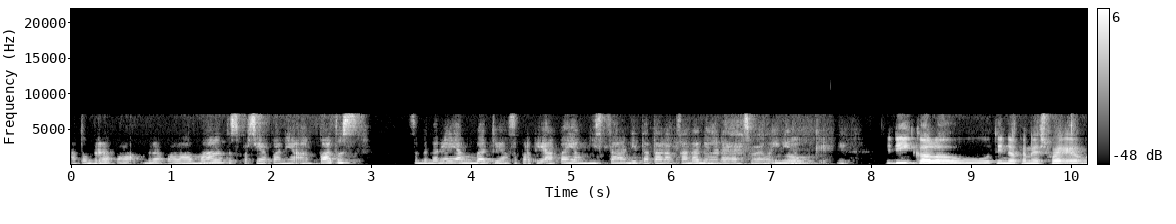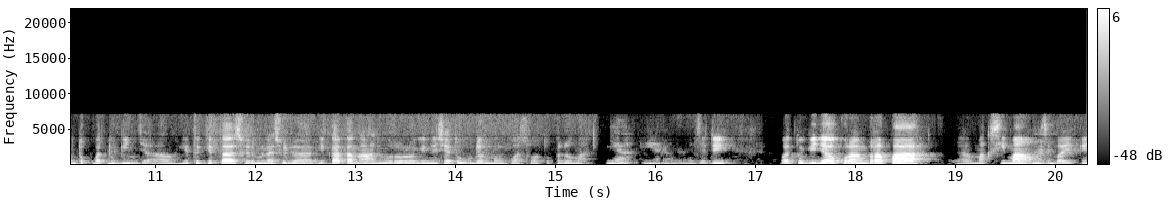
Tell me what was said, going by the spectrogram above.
atau berapa berapa lama? Terus persiapannya apa? Terus sebenarnya yang batu yang seperti apa yang bisa ditata laksana dengan ASWL ini dok? Oke. Gitu. Jadi kalau tindakan SWL untuk batu Mhm. ginjal itu kita sebenarnya sudah Ikatan Ahli Urologi Indonesia itu udah membuat suatu pedoman. Iya iya. Nah, jadi batu ginjal ukuran berapa eh, maksimal Mm-mm. sebaiknya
